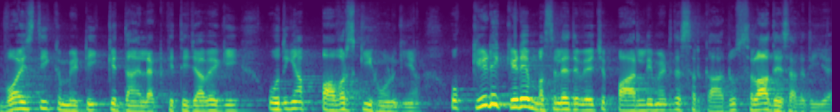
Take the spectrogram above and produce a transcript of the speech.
ਵੌਇਸ ਦੀ ਕਮੇਟੀ ਕਿੱਦਾਂ ਇਲੈਕਟ ਕੀਤੀ ਜਾਵੇਗੀ, ਉਹਦੀਆਂ ਪਾਵਰਸ ਕੀ ਹੋਣਗੀਆਂ। ਉਹ ਕਿਹੜੇ ਕਿਹੜੇ ਮਸਲੇ ਦੇ ਵਿੱਚ ਪਾਰਲੀਮੈਂਟ ਤੇ ਸਰਕਾਰ ਨੂੰ ਸਲਾਹ ਦੇ ਸਕਦੀ ਹੈ।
